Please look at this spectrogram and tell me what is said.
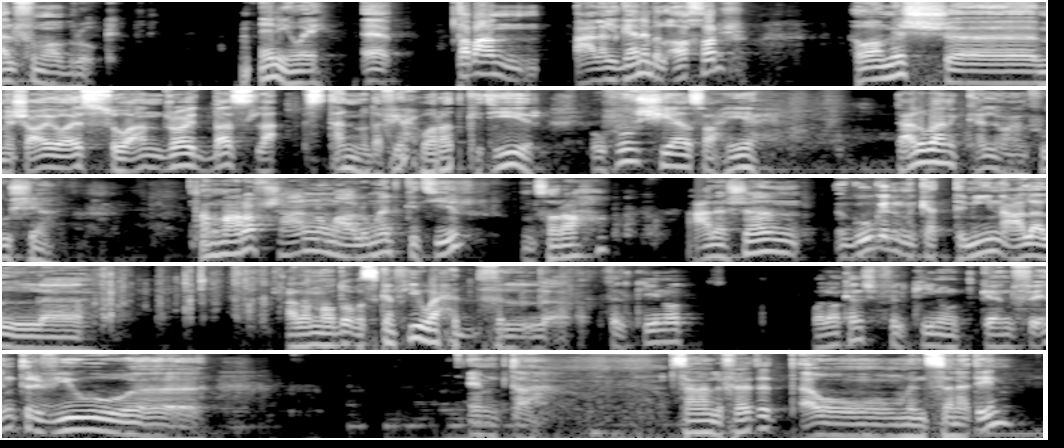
ألف مبروك. Anyway آه طبعا على الجانب الآخر هو مش آه مش iOS و Android بس لا استنوا ده في حوارات كتير. وفوشيا صحيح. تعالوا بقى نتكلم عن فوشيا. أنا ما أعرفش عنه معلومات كتير بصراحة علشان جوجل مكتمين على على الموضوع. بس كان في واحد في ال في ال keynote ولا ما كانش في ال keynote كان في interview آه، إمتى؟ السنة اللي فاتت أو من سنتين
